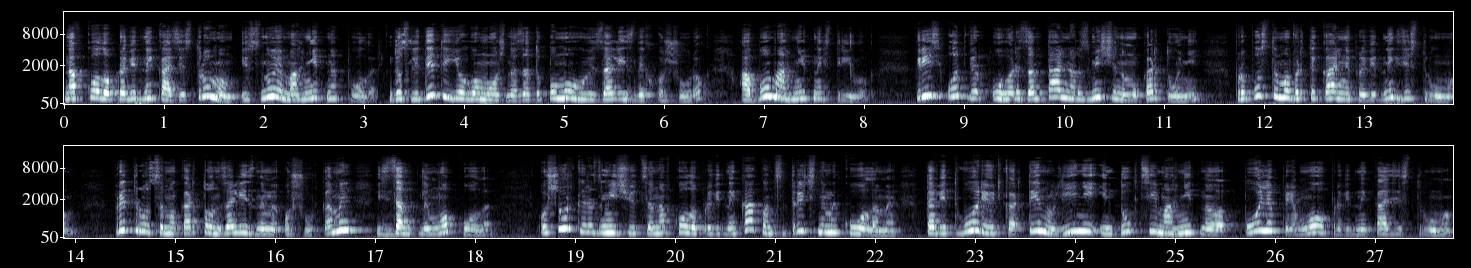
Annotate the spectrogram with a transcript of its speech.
Навколо провідника зі струмом існує магнітне поле. Дослідити його можна за допомогою залізних ошурок або магнітних стрілок. Крізь отвір у горизонтально розміщеному картоні пропустимо вертикальний провідник зі струмом. Притрусимо картон залізними ошурками і замкнемо коле. Ошурки розміщуються навколо провідника концентричними колами та відтворюють картину ліній індукції магнітного поля прямого провідника зі струмом.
